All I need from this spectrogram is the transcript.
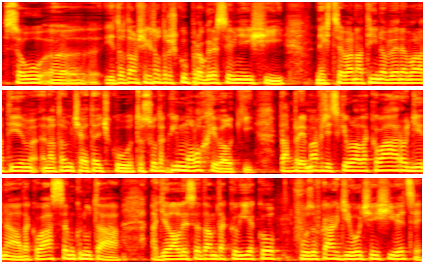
jsou, eh, je to tam všechno trošku progresivnější, než třeba na té nově nebo na, tý, na tom ČTčku. To jsou takový molochy velký. Ta Prima vždycky byla taková rodina, taková semknutá a dělali se tam takový jako v úzovkách divočejší věci.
